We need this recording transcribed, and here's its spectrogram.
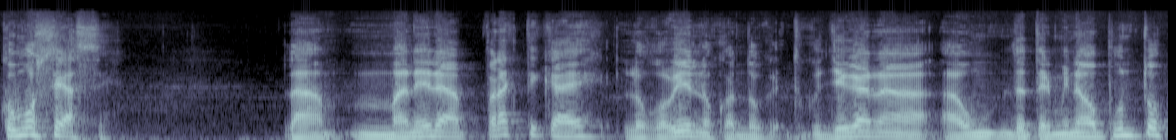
¿cómo se hace? La manera práctica es, los gobiernos cuando llegan a, un determinado punto,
